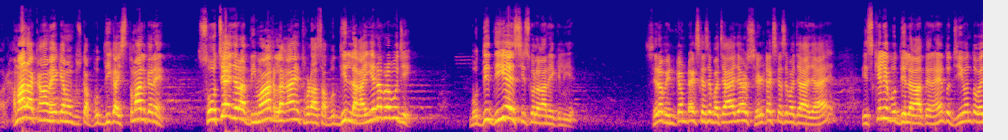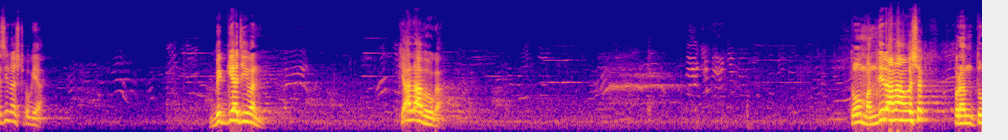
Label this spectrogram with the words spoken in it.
और हमारा काम है कि हम उसका बुद्धि का इस्तेमाल करें। सोचे, जरा दिमाग लगाएँ थोड़ा सा बुद्धि लगाइए ना प्रभु जी। बुद्धि दी है इस चीज़ को लगाने के लिए। सिर्फ़ इनकम टैक्स कैसे बचाया जाए और सेल टैक्स कैसे बचाया जाए, इसके लिए बुद्धि लगाते रहे तो जीवन तो वैसे ही नष्ट हो गया। विज्ञा जीवन। क्या लाभ होगा? तो मंदिर आना आवश्यक, परंतु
